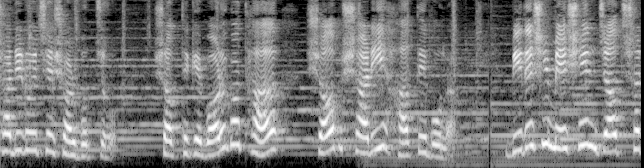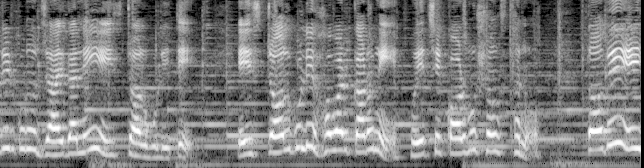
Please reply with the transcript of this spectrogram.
শাড়ি রয়েছে সর্বোচ্চ। সব থেকে বড় কথা, সব শাড়ি হাতে বোনা। বিদেশি মেশিন, জাত শাড়ির কোনো জায়গা নেই এই স্টলগুলিতে। এই স্টলগুলি হওয়ার কারণে হয়েছে কর্মসংস্থানও। তবে এই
